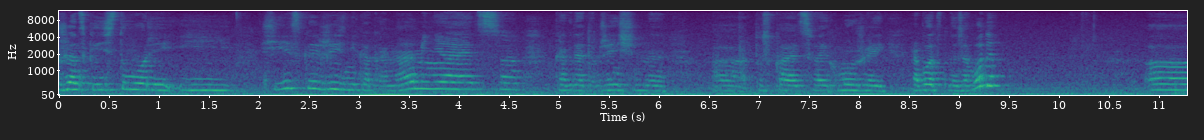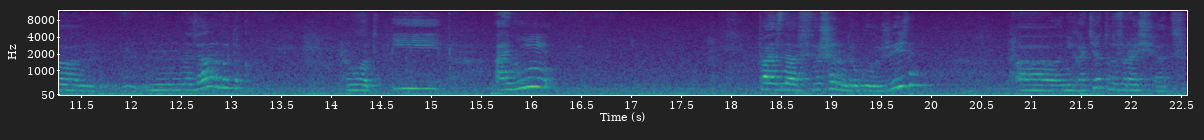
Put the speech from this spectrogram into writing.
женской истории и сельской жизни, как она меняется, когда там женщины э, своих мужей работать на заводы, э, на заработок. Вот. И они, познав совершенно другую жизнь, э, не хотят возвращаться.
